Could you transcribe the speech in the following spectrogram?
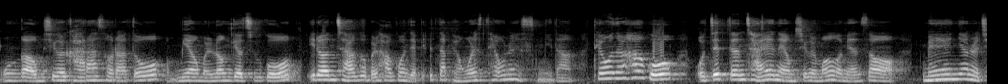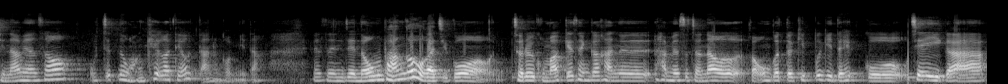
뭔가 음식을 갈아서라도 미염을 넘겨주고 이런 작업을 하고 이제 일단 병원에서 퇴원을 했습니다. 퇴원을 하고 어쨌든 자연의 음식을 먹으면서 몇 년을 지나면서 어쨌든 완쾌가 되었다는 겁니다. 그래서 이제 너무 반가워가지고 저를 고맙게 생각하는 하면서 전화가 온 것도 기쁘기도 했고 제이가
